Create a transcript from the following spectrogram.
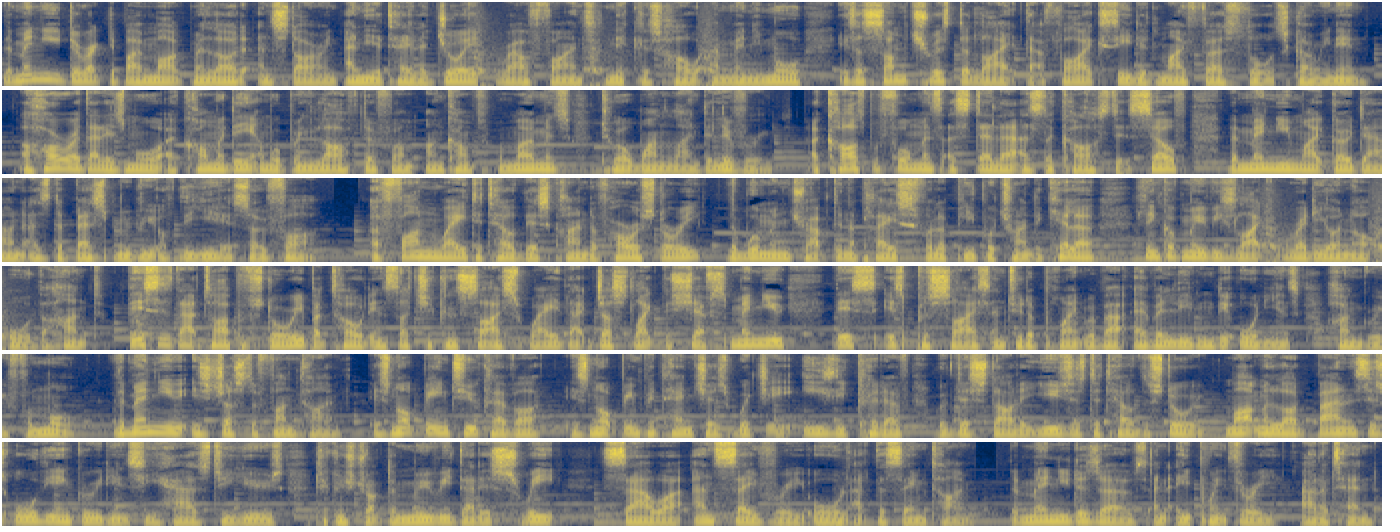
The menu, directed by Mark Mylod and starring Anya Taylor-Joy, Ralph Fiennes, Nicholas Hoult and many more, is a sumptuous delight that far exceeded my first thoughts going in. A horror that is more a comedy and will bring laughter from uncomfortable moments to a one-line delivery. A cast performance as stellar as the cast itself, the menu might go down as the best movie of the year so far. A fun way to tell this kind of horror story, the woman trapped in a place full of people trying to kill her, think of movies like Ready or Not or The Hunt. This is that type of story but told in such a concise way that just like the chef's menu, this is precise and to the point without ever leaving the audience hungry for more. The menu is just a fun time. It's not being too clever, it's not being pretentious which it easily could have with this style it uses to tell the story. Mark Mylod balances all the ingredients he has to use to construct a movie that is sweet, sour and savoury all at the same time. The menu deserves an 8.3 out of 10.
